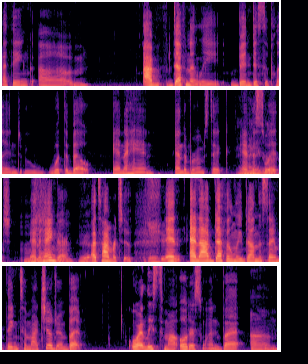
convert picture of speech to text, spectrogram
I think um, I've definitely been disciplined with the belt and the hand and the broomstick and, And the hanger. switch and the hanger Yeah. a time or two, and and I've definitely done the same thing to my children. But or at least to my oldest one. But um,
